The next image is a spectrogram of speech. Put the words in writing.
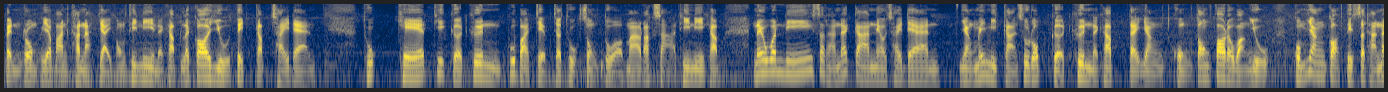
เป็นโรงพยาบาลขนาดใหญ่ของที่นี่นะครับและก็อยู่ติดกับชายแดนทุก เคสที่เกิดขึ้นผู้บาดเจ็บจะถูกส่งตัวมารักษาที่นี่ครับ ในวันนี้สถานการณ์แนวชายแดนยังไม่มีการสู้รบเกิดขึ้นนะครับ แต่ยังคงต้องเฝ้าระวังอยู่ ผมยังเกาะติดสถาน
